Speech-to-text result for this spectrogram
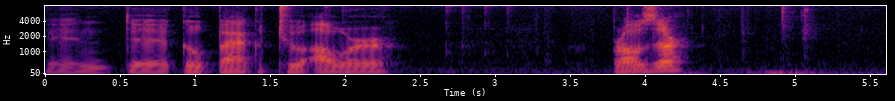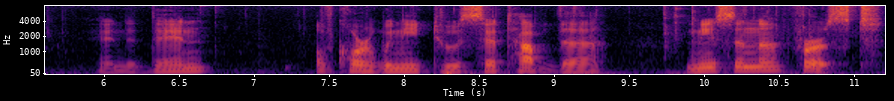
and uh, go back to our browser. And then of course we need to set up the listener first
